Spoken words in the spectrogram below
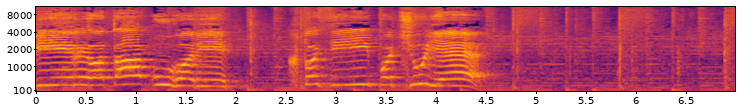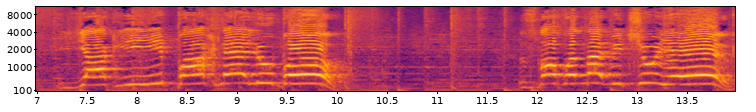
вірила там угорі, хтось її почує. Як її пахне любов. Знов вона відчує.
